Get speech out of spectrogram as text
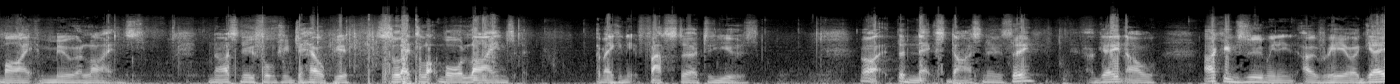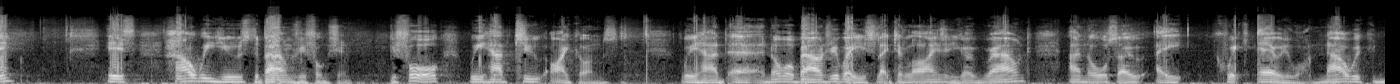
my mirror lines. Nice new function to help you select a lot more lines making it faster to use. Right the next nice new thing. Again I'll I can zoom in over here again is how we use the boundary function. Before we had two icons. We had uh, a normal boundary where you select the lines and you go round and also a quick area one. Now we can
